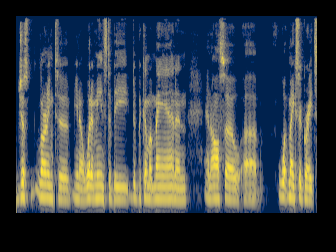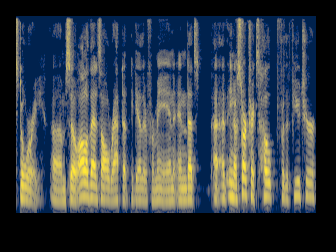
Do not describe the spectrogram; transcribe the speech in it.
just learning to, you know, what it means to be to become a man, and and also uh, what makes a great story. Um, so all of that's all wrapped up together for me, and and that's uh, you know Star Trek's hope for the future.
